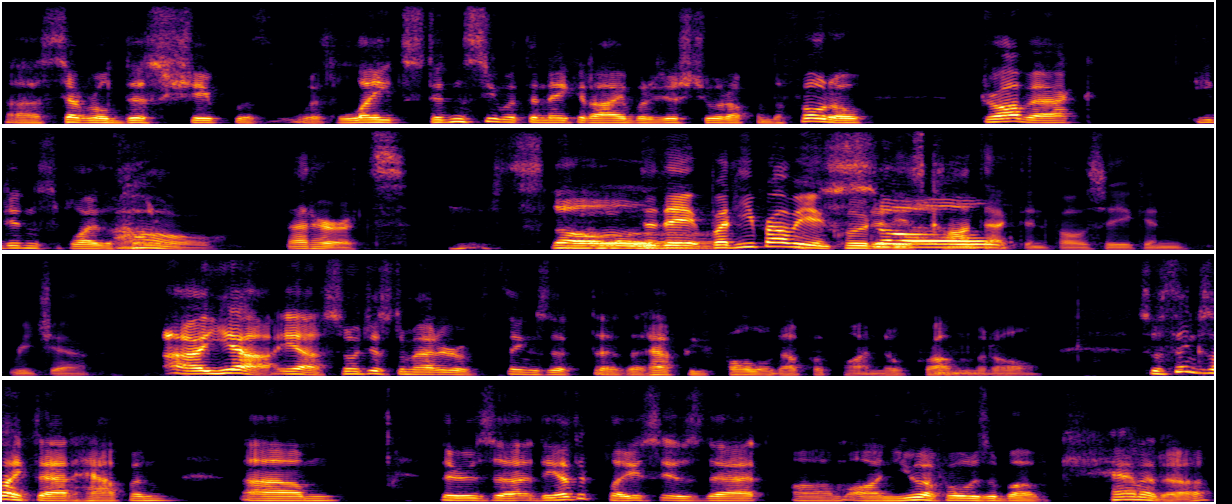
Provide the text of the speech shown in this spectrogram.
Uh, several discs shaped with with lights. Didn't see with the naked eye, but it just showed up in the photo. Drawback: he didn't supply the photo. Oh, that hurts. So Did they? But he probably included his contact info so you can reach out. Uh, yeah, yeah. So just a matter of things that uh, that have to be followed up upon. No problem at all. So things like that happen. Um, there's uh, the other place is that um, on UFOs above Canada,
